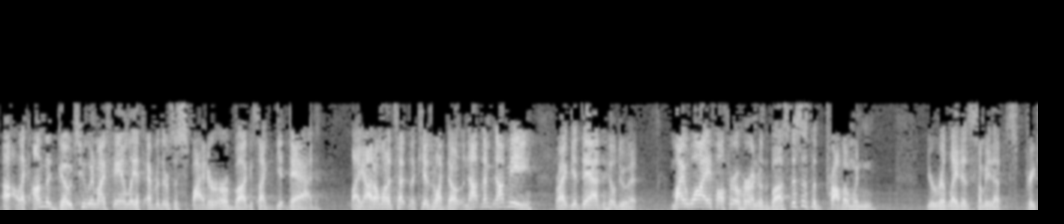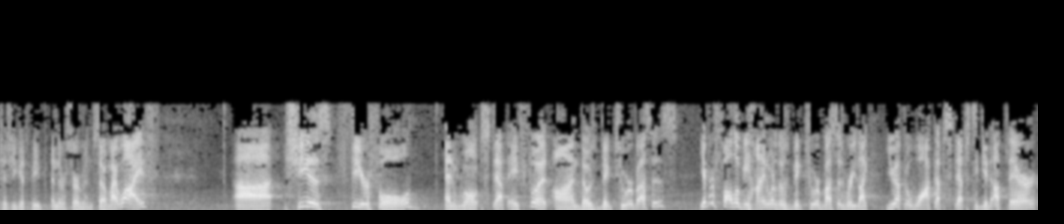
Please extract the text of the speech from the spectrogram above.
Uh, like I'm the go-to in my family. If ever there's a spider or a bug, it's like get dad. Like I don't want to touch. The kids are like, don't, not, not me, right? Get dad, he'll do it. My wife, I'll throw her under the bus. This is the problem when you're related to somebody that preaches. You get to be in their sermon. So my wife, uh, she is fearful and won't step a foot on those big tour buses. You ever follow behind one of those big tour buses where you like you have to walk up steps to get up there,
